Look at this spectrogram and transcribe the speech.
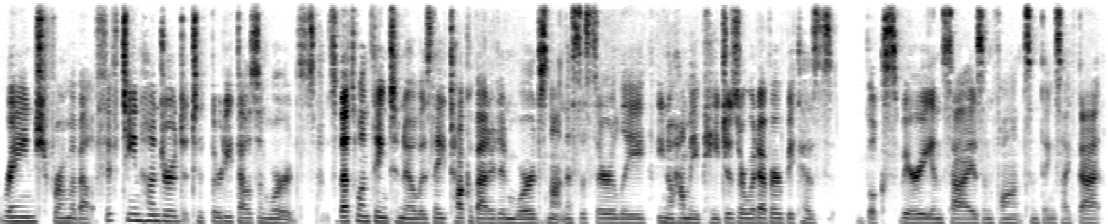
range from about 1500 to 30,000 words. So that's one thing to know is they talk about it in words, not necessarily, you know, how many pages or whatever because books vary in size and fonts and things like that.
